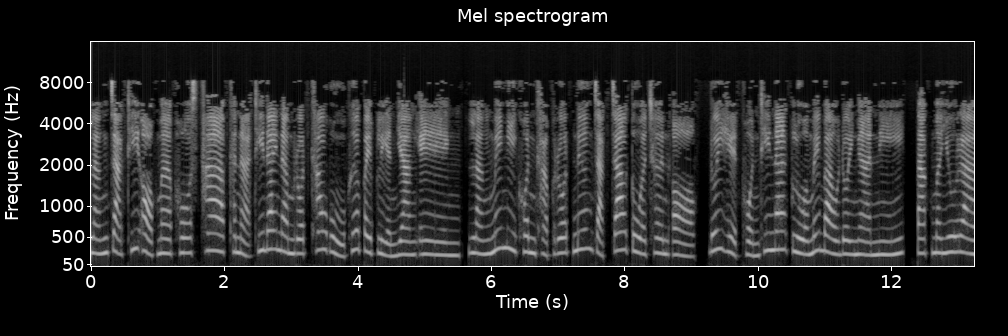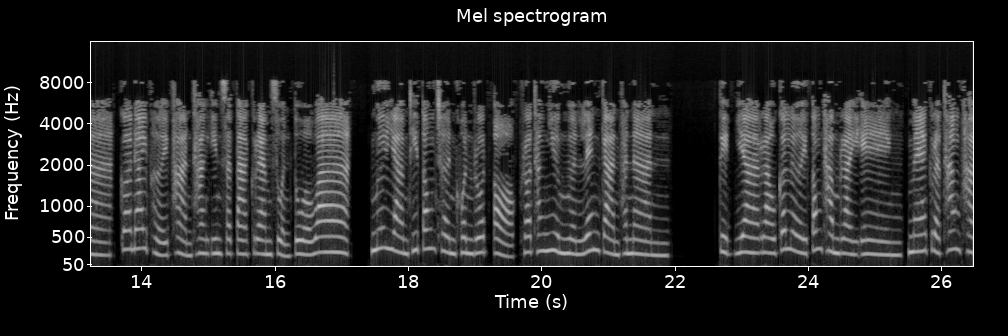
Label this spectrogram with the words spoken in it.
หลังจากที่ออกมาโพสต์ภาพขณะที่ได้นำรถเข้าอู่เพื่อไปเปลี่ยนยางเอง หลังไม่มีคนขับรถเนื่องจากเจ้าตัวเชิญออก ด้วยเหตุผลที่น่ากลัวไม่เบาโดยงานนี้ ตักมายุรา ก็ได้เผยผ่านทางอินสตาแกรมส่วนตัวว่า เมื่อยามที่ต้องเชิญคนรถออก เพราะทั้งยืมเงินเล่นการพนัน ติดยาเราก็เลยต้องทำไรเอง แม้กระทั่งพา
